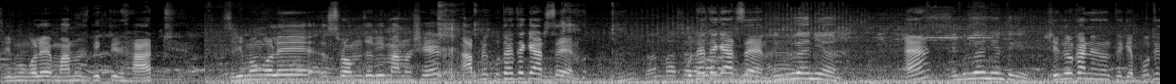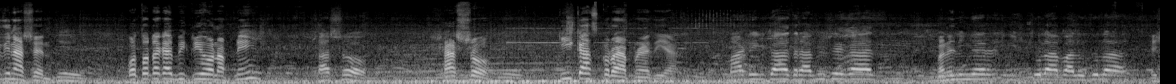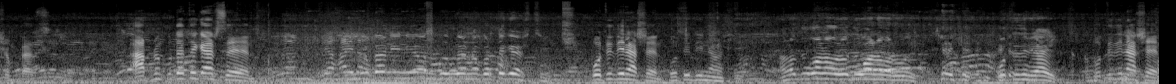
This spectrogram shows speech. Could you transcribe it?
শ্রীমঙ্গলে মানুষ বিক্রির হাট। শ্রীমঙ্গলে শ্রমজীবী মানুষের। আপনি কোথায় থেকে আসছেন? কোথায় থেকে আসছেন? হ্যাঁ? থেকে। থেকে। প্রতিদিন আসেন? কত টাকায় বিক্রি হন আপনি? সাতশো। সাতশো। কি কাজ করে আপনারা দিয়া? মাটির কাজ রাবিশের কাজ মানে- তোলা বালু তোলা। এইসব কাজ। আপনি কোথা থেকে আসছেন? দুর্গানগর থেকে আসছি। প্রতিদিন আসেন? প্রতিদিন আসি। আমার দোকান দোকান প্রতিদিন যাই। প্রতিদিন আসেন?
